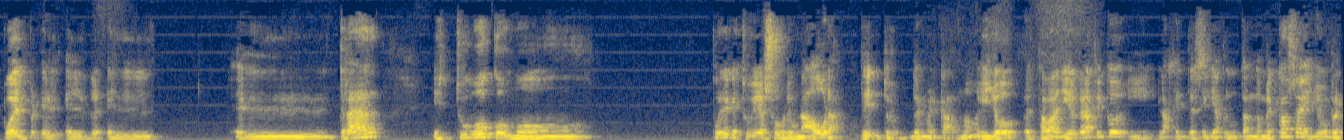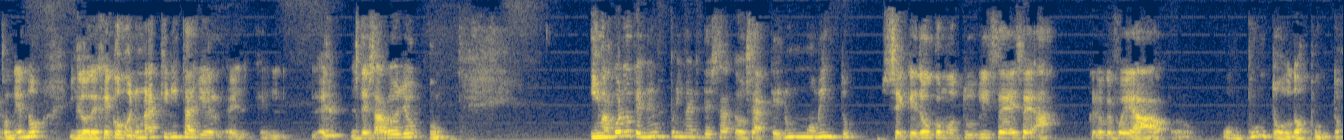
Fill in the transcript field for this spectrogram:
Pues el, trad estuvo como puede que estuviera sobre una hora dentro del mercado, ¿no? Y yo estaba allí el gráfico y la gente seguía preguntándome cosas y yo respondiendo y lo dejé como en una esquinita y el, desarrollo, ¡pum! Y me acuerdo que en un primer o sea, que en un momento se quedó como tú dices, ese, ah, creo que fue a un punto o dos puntos.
